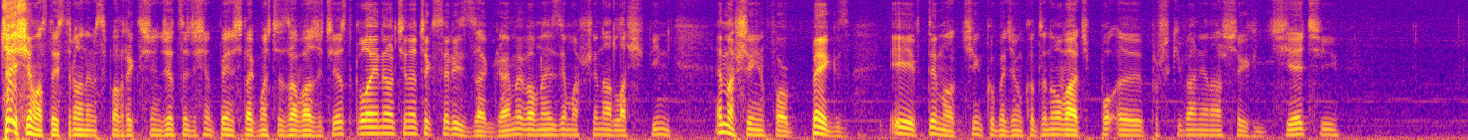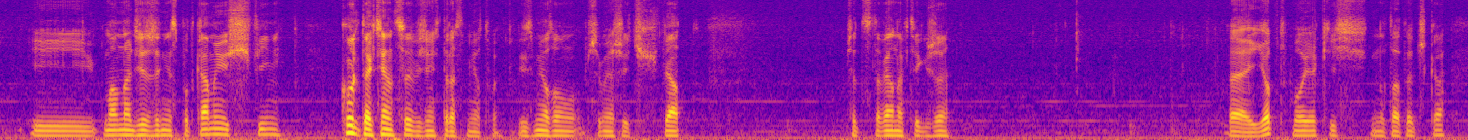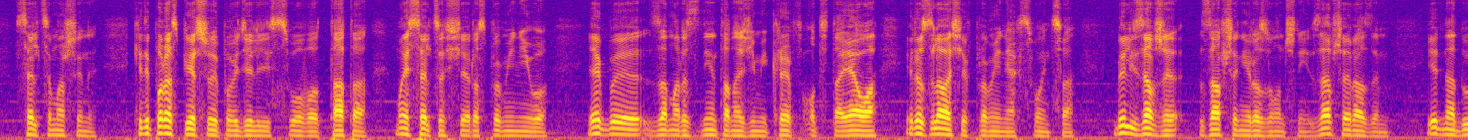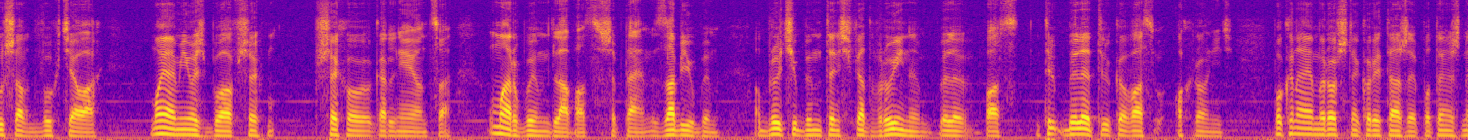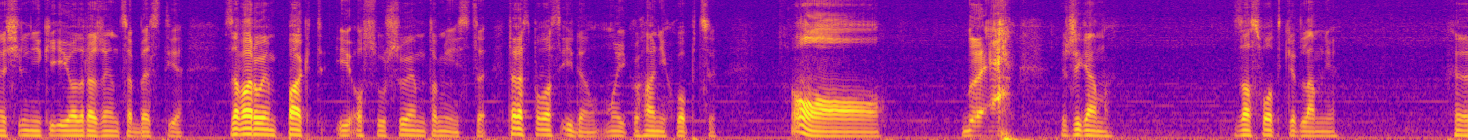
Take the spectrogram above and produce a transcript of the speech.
Cześć, siema, z tej strony Patryk 1995, tak możecie zauważyć, jest kolejny odcineczek serii Zagrajmy w Amnezję Maszyna dla Świń, A Machine for Pigs i w tym odcinku będziemy kontynuować po, y, poszukiwania naszych dzieci i mam nadzieję, że nie spotkamy już świń. Kurde, chciałem sobie wziąć teraz miotłę i z miotą przemierzyć świat przedstawiony w tej grze. Ej, bo jakieś notateczka. Serce maszyny. Kiedy po raz pierwszy powiedzieli słowo tata, moje serce się rozpromieniło. Jakby zamarznięta na ziemi krew odtajała i rozlała się w promieniach słońca. Byli zawsze, zawsze nierozłączni, zawsze razem. Jedna dusza w dwóch ciałach. Moja miłość była wszech, wszechogarniająca. Umarłbym dla was, szeptałem, zabiłbym. Obróciłbym ten świat w ruinę, byle was, ty, byle tylko was ochronić. Pokonałem roczne korytarze, potężne silniki i odrażające bestie. Zawarłem pakt i osuszyłem to miejsce. Teraz po was idę, moi kochani chłopcy. O, Bleh. Żygam. Za słodkie dla mnie.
